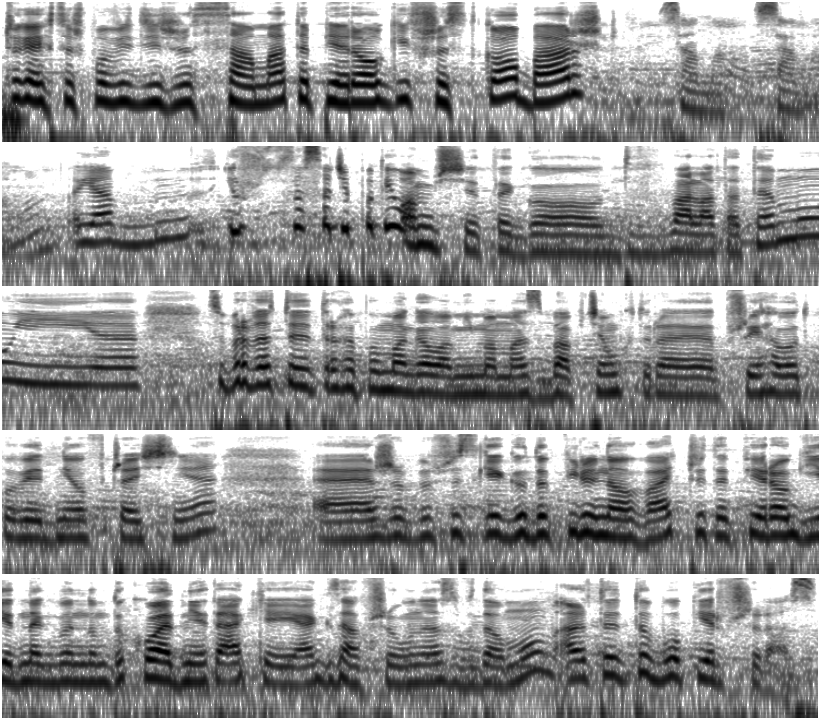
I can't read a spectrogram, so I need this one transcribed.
Czekaj, chcesz powiedzieć, że sama te pierogi, wszystko, barszcz? Sama, sama. Ja już w zasadzie podjęłam się tego dwa lata temu i e, co prawda wtedy trochę pomagała mi mama z babcią, które przyjechały odpowiednio wcześnie, żeby wszystkiego dopilnować, czy te pierogi jednak będą dokładnie takie jak zawsze u nas w domu, ale to, to było pierwszy raz.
